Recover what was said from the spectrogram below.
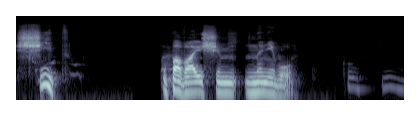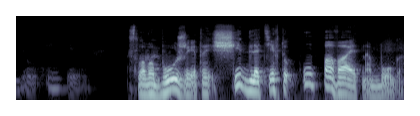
щит уповающим на Него. Слово Божие – это щит для тех, кто уповает на Бога.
